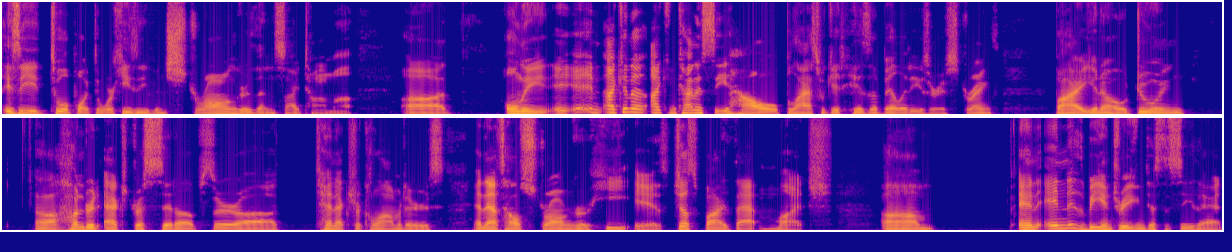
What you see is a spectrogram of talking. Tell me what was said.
is he to a point to where he's even stronger than Saitama? Uh, only and I can I can kind of see how Blast would get his abilities or his strength by you know doing a uh, hundred extra sit ups or uh, ten extra kilometers, and that's how stronger he is just by that much. Um, and and it'd be intriguing just to see that.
